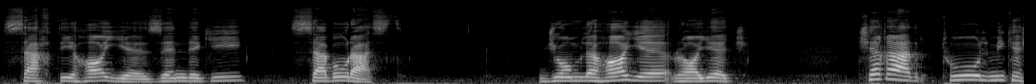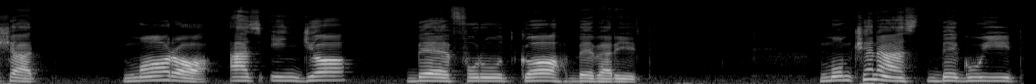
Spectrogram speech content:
سختی های زندگی صبور است. جمله های رایج چقدر طول می کشد ما را از اینجا به فرودگاه ببرید؟ ممکن است بگویید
